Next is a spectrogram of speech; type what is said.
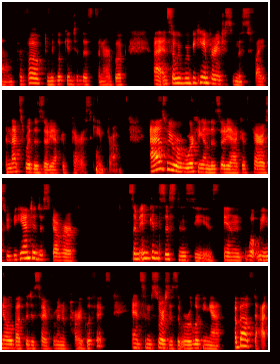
um, provoked. And we look into this in our book. Uh, and so we, we became very interested in this fight. And that's where the Zodiac of Paris came from. As we were working on the Zodiac of Paris, we began to discover some inconsistencies in what we know about the decipherment of hieroglyphics and some sources that we were looking at about that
